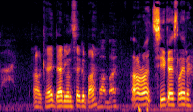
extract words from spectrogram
Bye. Okay, Dad, you want to say goodbye? Bye bye. All right. See you guys later.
